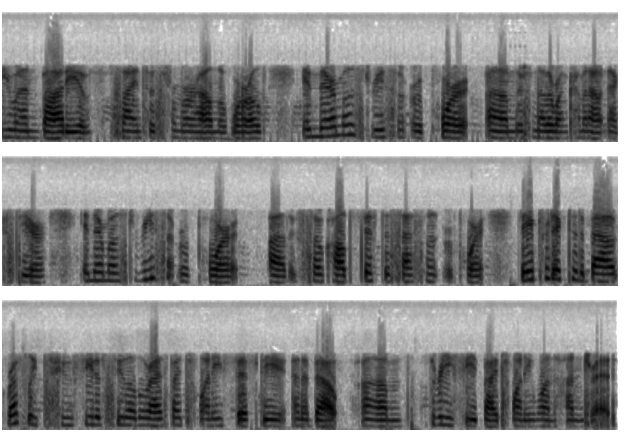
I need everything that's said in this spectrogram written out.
UN body of scientists from around the world, in their most recent report, um, there's another one coming out next year. In their most recent report, uh, the so-called Fifth Assessment Report, they predicted about roughly two feet of sea level rise by 2050 and about um, three feet by 2100.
